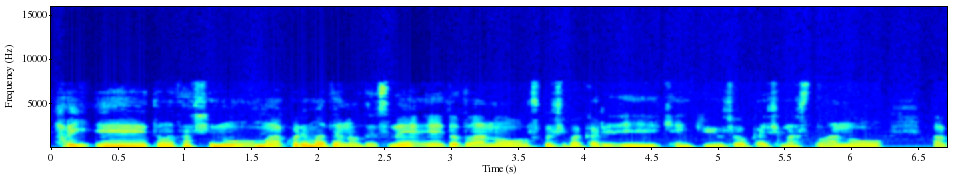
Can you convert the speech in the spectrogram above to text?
はい、えー、と私の、まあ、これまでのですね、えーちょっとあの少しばかりえー研究を紹介しますと、あのまあ、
